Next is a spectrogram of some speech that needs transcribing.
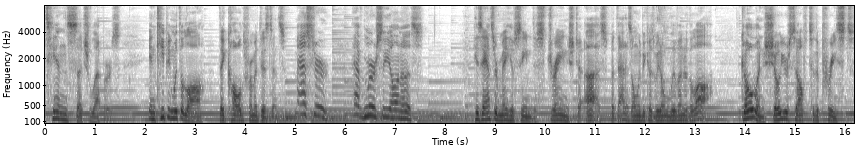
ten such lepers. In keeping with the law, they called from a distance, Master, have mercy on us. His answer may have seemed strange to us, but that is only because we don't live under the law. Go and show yourself to the priest.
